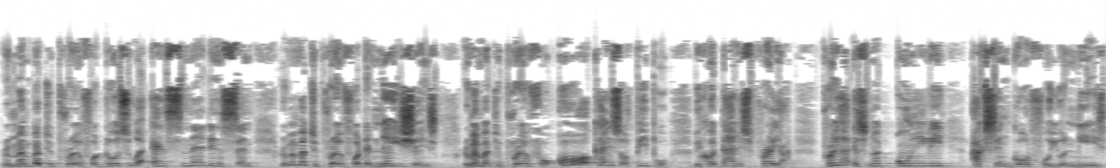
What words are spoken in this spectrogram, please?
Remember to pray for those who are ensnared in sin. Remember to pray for the nations. Remember to pray for all kinds of people because that is prayer. Prayer is not only asking God for your needs,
